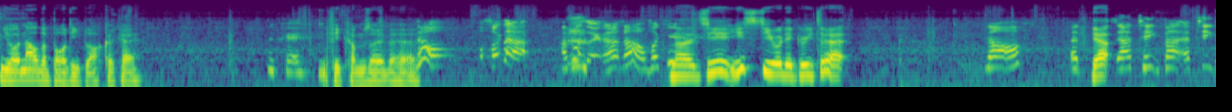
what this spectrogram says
You're now the body block, okay? okay. If he comes over here. No, fuck that. I'm not doing that. No, fuck you. No, it's you. You, you already agreed to it. No. I, Yeah. I take back. I take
